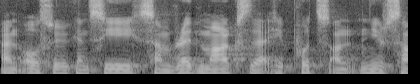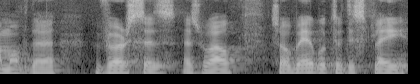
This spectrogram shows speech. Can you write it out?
And also, you can see some red marks that he puts on near some of the verses as well. So, be able to display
